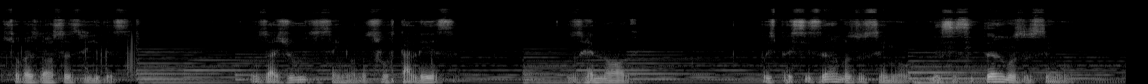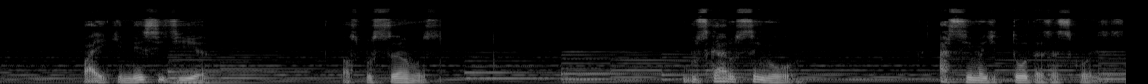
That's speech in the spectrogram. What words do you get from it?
sobre as nossas vidas. Nos ajude, Senhor, nos fortaleça, nos renove, pois precisamos do Senhor, necessitamos do Senhor. Pai, que nesse dia nós possamos buscar o Senhor acima de todas as coisas,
